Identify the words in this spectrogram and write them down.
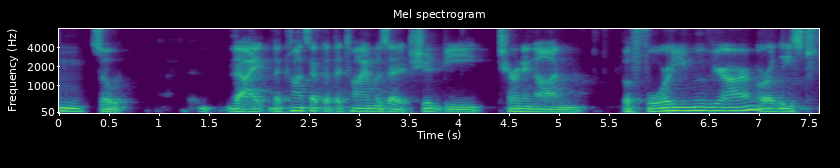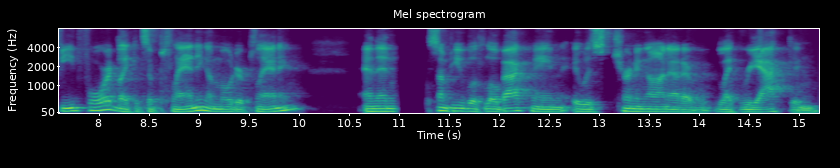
Mm. So the, the concept at the time was that it should be turning on before you move your arm or at least feed forward, like it's a planning, a motor planning. And then some people with low back pain, it was turning on at a like reacting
